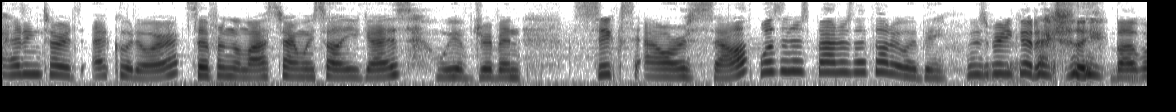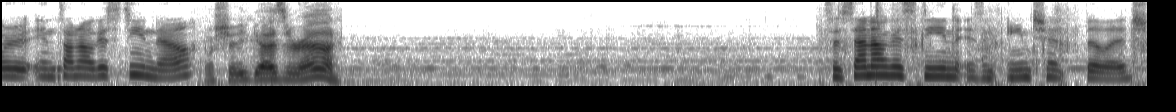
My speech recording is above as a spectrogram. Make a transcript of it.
heading towards Ecuador. So from the last time we saw you guys, we have driven six hours south. Wasn't as bad as I thought it would be. It was pretty good actually. But we're in San Agustin now. I'll show you guys around. So San Agustin is an ancient village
